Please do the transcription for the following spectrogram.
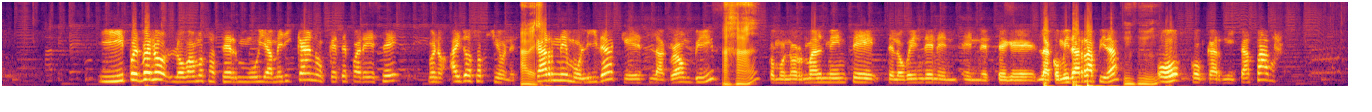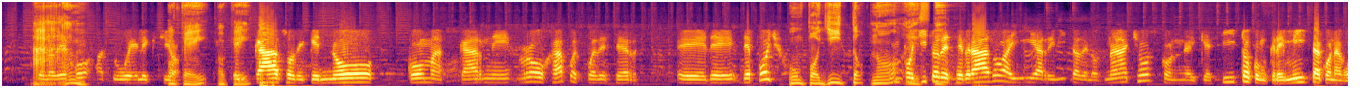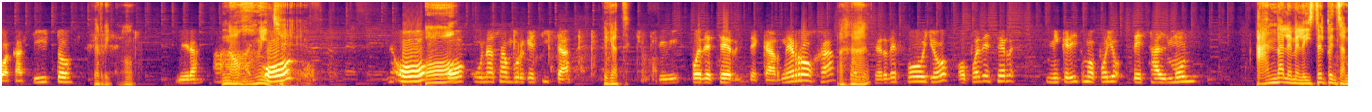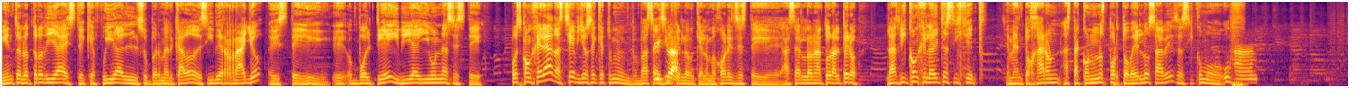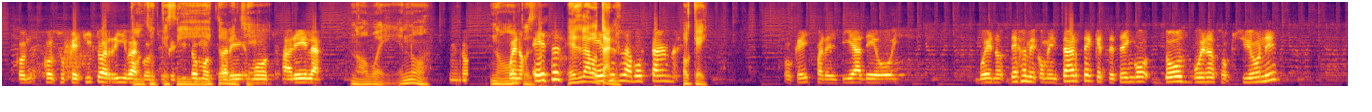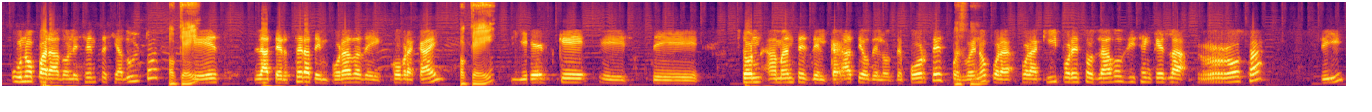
Y pues bueno, lo vamos a hacer muy americano. ¿Qué te parece? Bueno, hay dos opciones. Carne molida, que es la ground beef, Ajá. como normalmente te lo venden en, en este, la comida rápida, o con carnita asada. Te lo Ah. dejo a tu elección. Ok, ok. En caso de que no comas carne roja, pues puede ser eh, de, de pollo. Un pollito, ¿no? Un pollito Este, deshebrado ahí arribita de los nachos, con el quesito, con cremita, con aguacatito. Qué rico. Mira. No, mi o, o, O- o unas hamburguesitas. Fíjate. ¿sí? Puede ser de carne roja, Ajá. puede ser de pollo, o puede ser, mi queridísimo pollo, de salmón. Ándale, me leíste el pensamiento el otro día, este, que fui al supermercado de sí de rayo, este, eh, volteé y vi ahí unas, este, pues congeladas, chef. Yo sé que tú me vas a Sí, decir claro. que, lo, que lo mejor es este hacerlo natural, pero las vi congeladitas y dije, se me antojaron hasta con unos portobelos, ¿sabes? Así como, uff. Ah, con, con su quesito arriba, Con con, su su quesito, quesito, mozzare- mozzarella. No, bueno. No. No, bueno, pues, esa, es, es la esa botana. es la botana, Ok. ¿Ok? Para el día de hoy. Bueno, déjame comentarte que te tengo dos buenas opciones. Uno para adolescentes y adultos, Ok. que es la tercera temporada de Cobra Kai. Ok. y es que este son amantes del karate o de los deportes, pues bueno, por, a- por aquí, por estos lados, dicen que es la rosa, ¿sí?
